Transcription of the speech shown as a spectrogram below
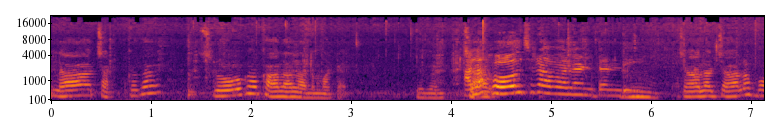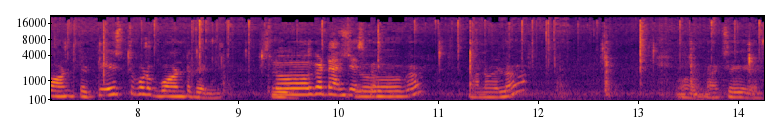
ఇలా చక్కగా స్లోగా కాలాలన్నమాట. ఇవ్వండి అలా హోల్స్ రావాలంటండి. చాలా చాలా బాగుంటుంది. టేస్ట్ కూడా బాగుంటుందండి. స్లోగా టర్న్ స్లోగా మనం ఇలా చేయాలి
